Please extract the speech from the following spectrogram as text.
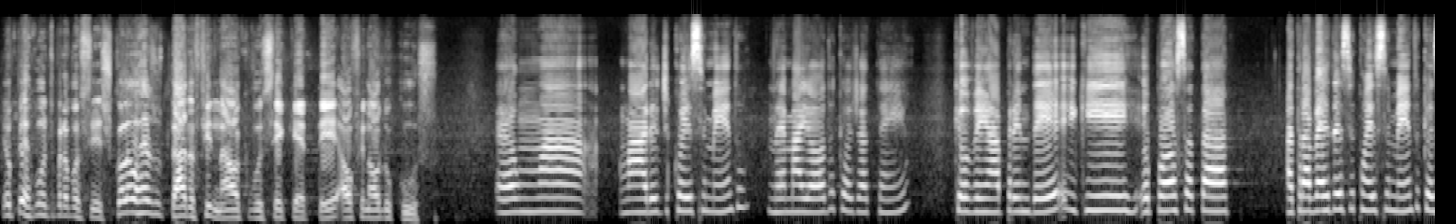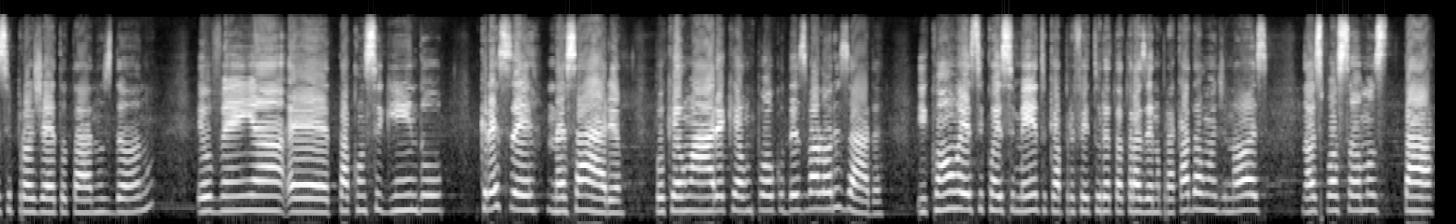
Eu pergunto para vocês, qual é o resultado final que você quer ter ao final do curso? É uma, uma área de conhecimento né, maior do que eu já tenho, que eu venha aprender e que eu possa estar, tá, através desse conhecimento que esse projeto está nos dando, eu venha estar é, tá conseguindo crescer nessa área, porque é uma área que é um pouco desvalorizada. E com esse conhecimento que a prefeitura está trazendo para cada uma de nós, nós possamos estar tá,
